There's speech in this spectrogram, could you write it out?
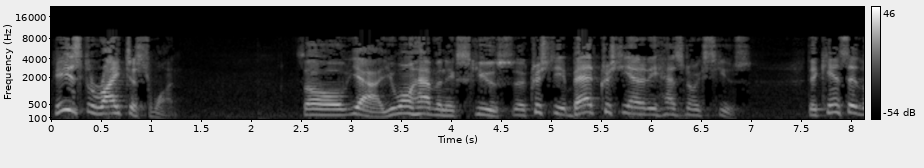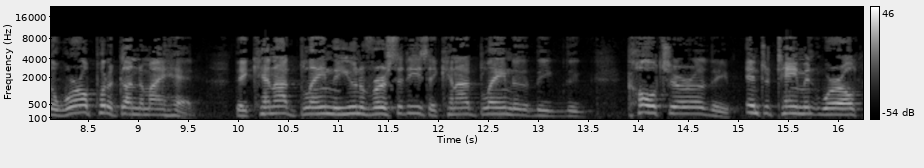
He's the righteous one. So, yeah, you won't have an excuse. Uh, Christi- bad Christianity has no excuse. They can't say the world put a gun to my head. They cannot blame the universities. They cannot blame the, the, the culture, the entertainment world.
